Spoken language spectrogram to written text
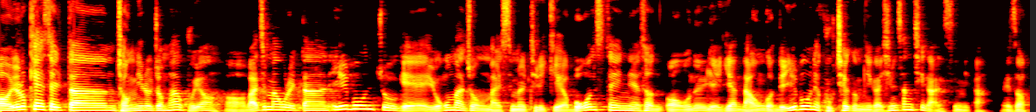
어, 이렇게 해서 일단 정리를 좀 하고요. 어, 마지막으로 일단 일본 쪽에 요것만 좀 말씀을 드릴게요. 모건스테인에서 어, 오늘 얘기한 나온 건데 일본의 국채 금리가 심상치가 않습니다. 그래서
